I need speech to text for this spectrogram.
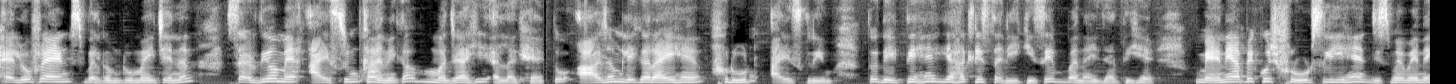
Hello friends welcome to my channel सर्दियों में आइसक्रीम खाने का मज़ा ही अलग है। तो आज हम लेकर आए हैं फ्रूट आइसक्रीम तो देखते हैं यह किस तरीके से बनाई जाती है। मैंने यहाँ पे कुछ फ्रूट्स लिए हैं, जिसमें मैंने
